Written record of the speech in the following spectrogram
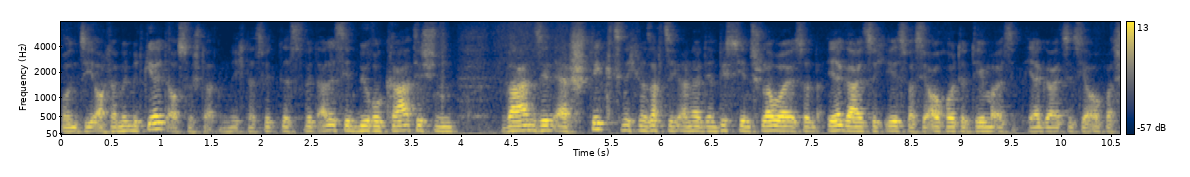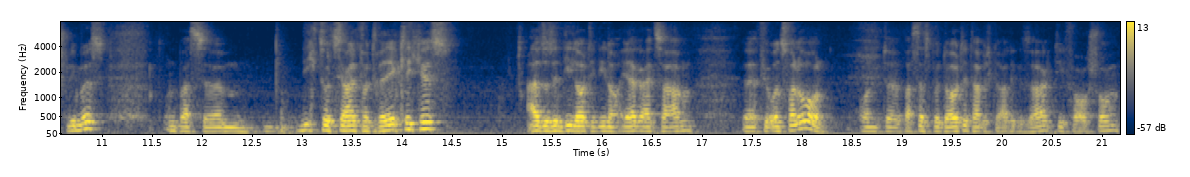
und sie auch damit mit Geld auszustatten. Das, wird, das wird alles in bürokratischen Wahnsinn erstickt. Nicht nur sagt sich einer, der ein bisschen schlauer ist und ehrgeizig ist, was ja auch heute ein Thema ist. Ehrgeiz ist ja auch was Schlimmes und was ähm, nicht sozial verträglich ist. Also sind die Leute, die noch Ehrgeiz haben, äh, für uns verloren. Und äh, was das bedeutet, habe ich gerade gesagt, die Forschung.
